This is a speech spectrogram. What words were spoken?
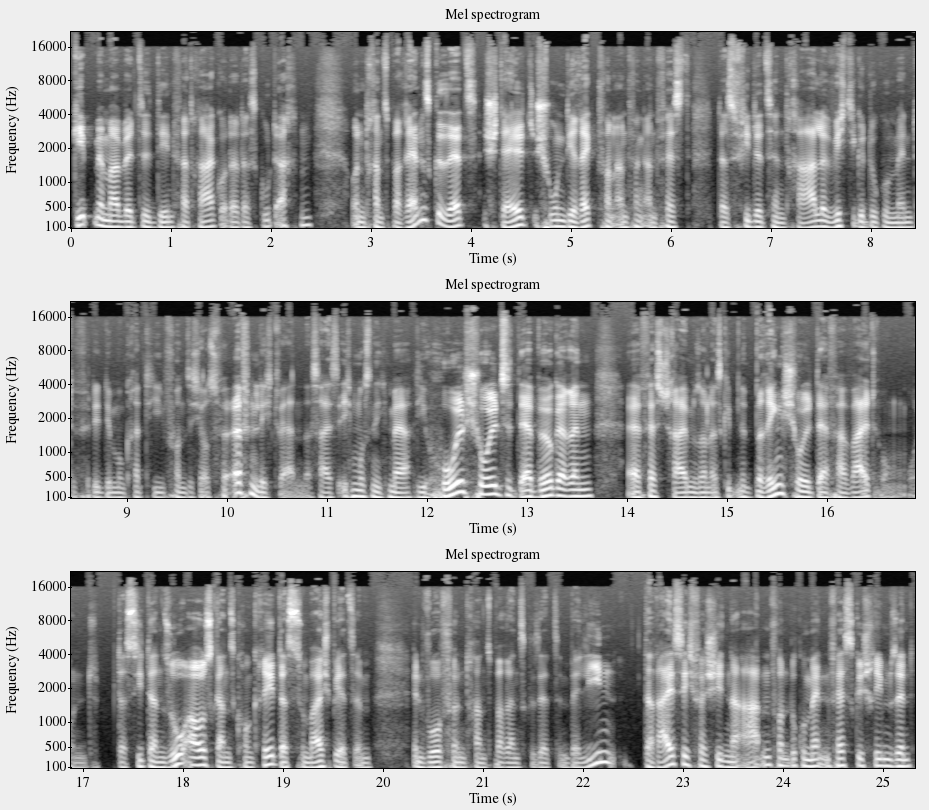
gebt mir mal bitte den Vertrag oder das Gutachten. Und Transparenzgesetz stellt schon direkt von Anfang an fest, dass viele zentrale, wichtige Dokumente für die Demokratie von sich aus veröffentlicht werden. Das heißt, ich muss nicht mehr die Hohlschuld der Bürgerin äh, festschreiben, sondern es gibt eine Bringschuld der Verwaltung. Und das sieht dann so aus, ganz konkret, dass zum Beispiel jetzt im Entwurf für ein Transparenzgesetz in Berlin 30 verschiedene Arten von Dokumenten festgeschrieben sind.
